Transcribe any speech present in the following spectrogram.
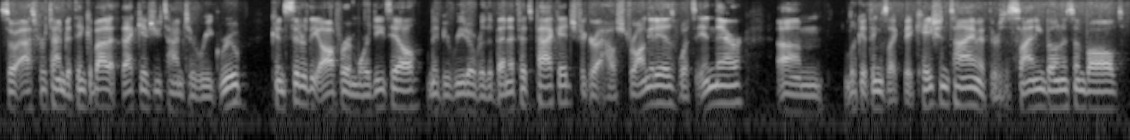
so ask for time to think about it. That gives you time to regroup, consider the offer in more detail, maybe read over the benefits package, figure out how strong it is, what's in there. Um, look at things like vacation time, if there's a signing bonus involved.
